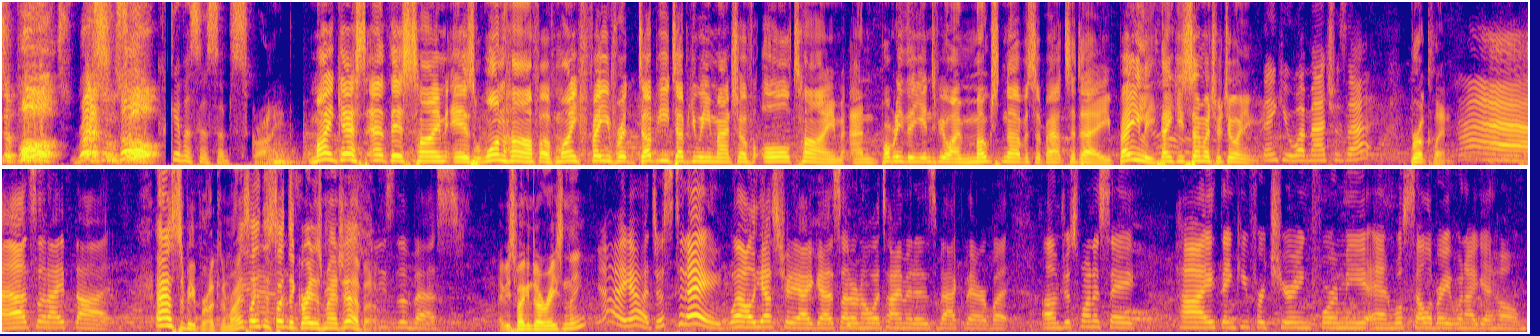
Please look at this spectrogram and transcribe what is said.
Support WrestleTalk. Give us a subscribe. My guest at this time is one half of my favorite WWE match of all time, and probably the interview I'm most nervous about today. Bayley, thank you so much for joining me. Thank you. What match was that? Brooklyn. Ah, that's what I thought. It has to be Brooklyn, right? It's like, it's like the greatest match ever. She's the best. Have you spoken to her recently? Yeah, yeah, just today. Well, yesterday, I guess. I don't know what time it is back there, but um, just want to say hi. Thank you for cheering for me, and we'll celebrate when I get home.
